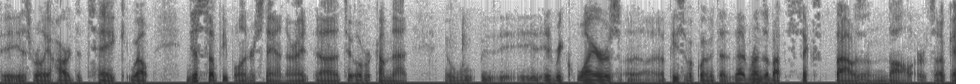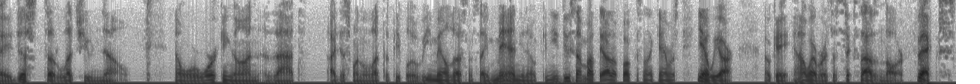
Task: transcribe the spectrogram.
is really hard to take." Well, just so people understand, all right, uh, to overcome that it, it requires a piece of equipment that, that runs about six thousand dollars. Okay, just to let you know. Now we're working on that. I just want to let the people who've emailed us and say, "Man, you know, can you do something about the autofocus on the cameras?" Yeah, we are. Okay. However, it's a six thousand dollar fix.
